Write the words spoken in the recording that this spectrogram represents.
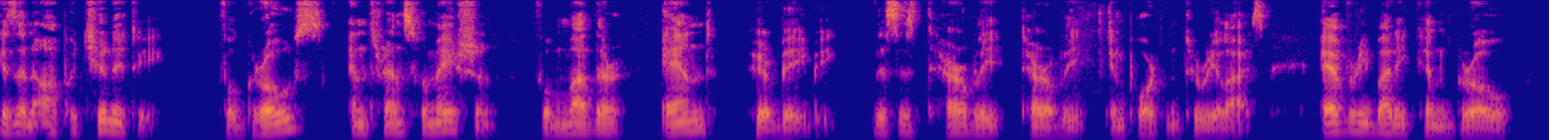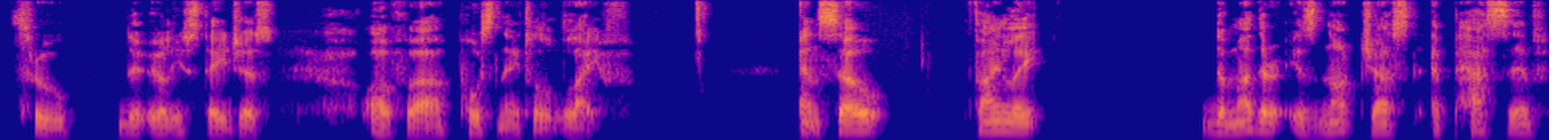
is an opportunity for growth and transformation for mother and her baby. This is terribly, terribly important to realize. Everybody can grow through the early stages of uh, postnatal life. And so, finally, the mother is not just a passive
